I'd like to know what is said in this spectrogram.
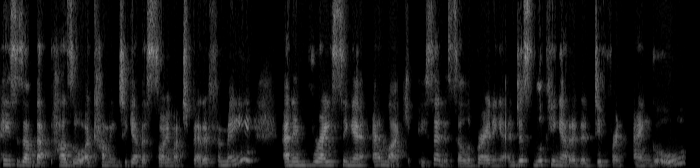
pieces of that puzzle are coming together so much better for me and embracing it and like you said celebrating it and just looking at it a different angle.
